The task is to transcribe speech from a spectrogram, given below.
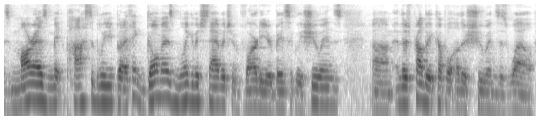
Mahrez possibly, but I think Gomez, Milinkovic, Savic, and Vardy are basically shoe ins. Um, and there's probably a couple other shoe ins as well.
